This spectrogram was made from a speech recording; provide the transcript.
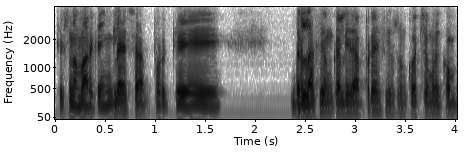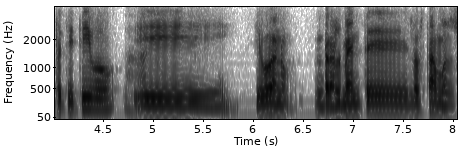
que es una marca inglesa, porque relación calidad-precio es un coche muy competitivo y, y bueno, realmente lo estamos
